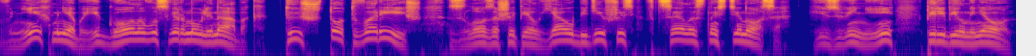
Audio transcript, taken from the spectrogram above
В них мне бы и голову свернули на бок». «Ты что творишь?» — зло зашипел я, убедившись в целостности носа. «Извини», — перебил меня он.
